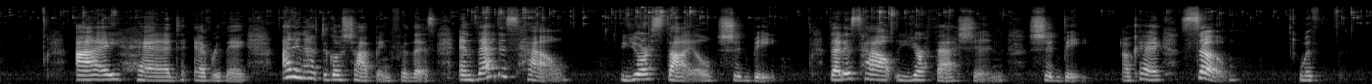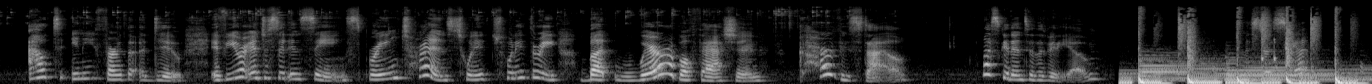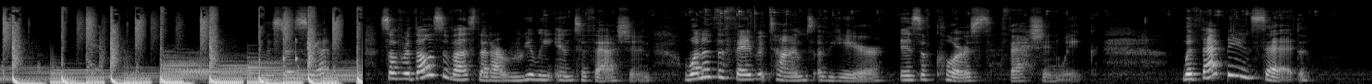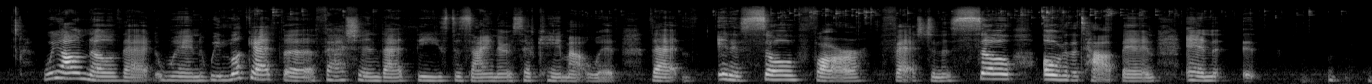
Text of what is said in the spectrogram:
I had everything. I didn't have to go shopping for this. And that is how your style should be. That is how your fashion should be. Okay, so without any further ado, if you're interested in seeing spring trends 2023, but wearable fashion, curvy style, let's get into the video. Of us that are really into fashion, one of the favorite times of year is of course Fashion Week. With that being said, we all know that when we look at the fashion that these designers have came out with, that it is so far fetched and is so over the top and and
